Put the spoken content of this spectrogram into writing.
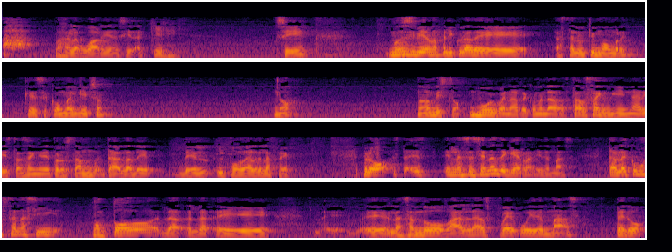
ah, bajar la guardia, decir aquí. Sí. No sé si vieron la película de Hasta el último hombre, que se come el Gibson. ¿No? No lo han visto. Muy buena, recomendada. Está sanguinaria, está sanguinaria, pero está, te habla de, del poder de la fe. Pero en las escenas de guerra y demás, te habla de cómo están así, con todo, la, eh, eh, lanzando balas, fuego y demás, pero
